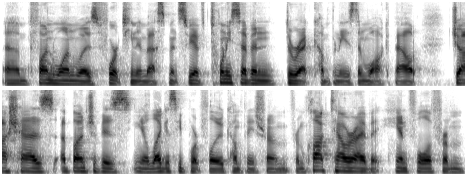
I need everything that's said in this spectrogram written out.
Um, fund one was 14 investments. So we have 27 direct companies in Walkabout. Josh has a bunch of his you know legacy portfolio companies from from Clocktower. I have a handful from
